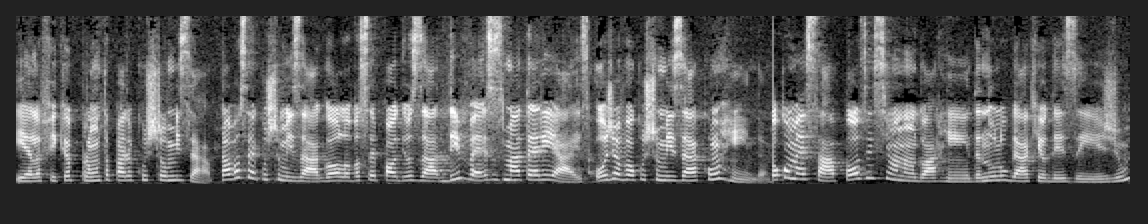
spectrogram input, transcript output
e ela fica pronta para customizar. Para você customizar a gola, você pode usar diversos materiais. Hoje eu vou customizar com renda. Vou começar posicionando a renda no lugar que eu desejo.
